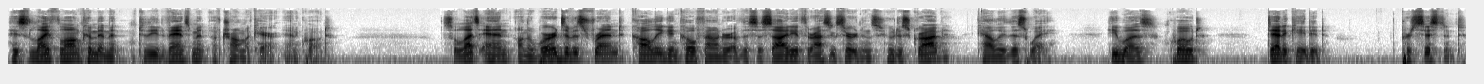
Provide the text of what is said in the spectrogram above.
his lifelong commitment to the advancement of trauma care, end quote. So let's end on the words of his friend, colleague, and co founder of the Society of Thoracic Surgeons, who described Cowley this way. He was, quote, dedicated, persistent,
